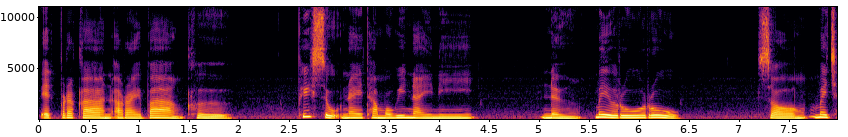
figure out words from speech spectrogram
11 ประการอะไรบ้างคือ ภิกษุในธรรมวินัยนี้ 1. ไม่รู้รูป 2. ไม่ฉ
